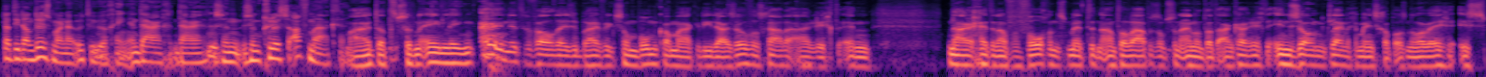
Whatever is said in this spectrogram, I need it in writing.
dat hij dan dus maar naar Utøya ging en daar, daar zijn, zijn klus afmaakte. Maar dat zo'n eenling, in dit geval deze Breivik, zo'n bom kan maken... die daar zoveel schade aanricht en narigheid... en dan vervolgens met een aantal wapens op zo'n eiland dat aan kan richten... in zo'n kleine gemeenschap als Noorwegen... is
